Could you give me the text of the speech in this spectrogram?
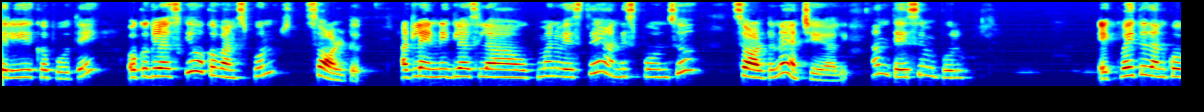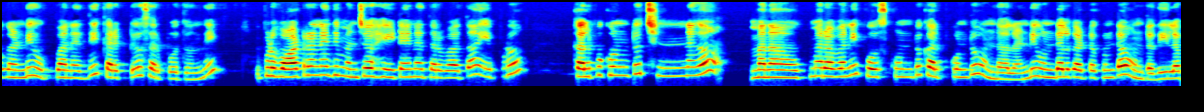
తెలియకపోతే ఒక గ్లాస్కి ఒక వన్ స్పూన్ సాల్ట్. అట్లా ఎన్ని గ్లాసుల ఉప్మాను వేస్తే అన్ని స్పూన్స్ సాల్ట్ను యాడ్ చేయాలి. అంతే సింపుల్. ఎక్కువైతుంది అనుకోకండి ఉప్పు అనేది కరెక్ట్గా సరిపోతుంది. ఇప్పుడు వాటర్ అనేది మంచిగా హీట్ అయిన తర్వాత ఇప్పుడు కలుపుకుంటూ చిన్నగా మన ఉప్మా రవ్వని పోసుకుంటూ కలుపుకుంటూ ఉండాలండి. ఉండలు కట్టకుండా ఉంటుంది. ఇలా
